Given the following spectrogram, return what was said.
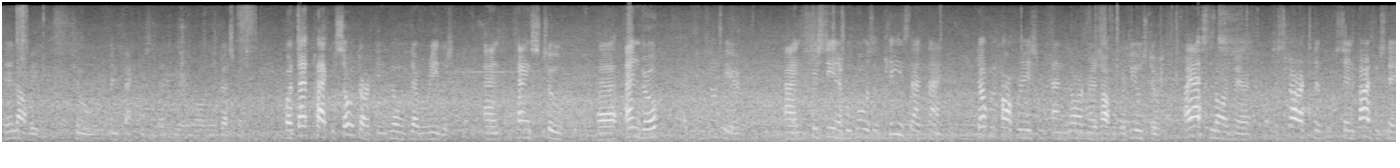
They lobby to build factories and that here and all the investment. But that plaque was so dirty, no one could ever read it. And thanks to uh, Andrew, who's not here, and Christina, who goes and cleans that plaque, Dublin Corporation and the Lord Mayor's office refused to. I asked the Lord Mayor start the St. Patrick's Day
